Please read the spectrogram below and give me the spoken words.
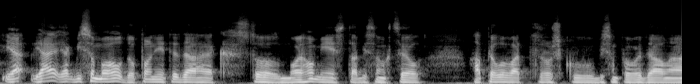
Ja, ja, jak by som mohol doplniť, teda jak z toho môjho miesta by som chcel apelovať trošku, by som povedal, na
